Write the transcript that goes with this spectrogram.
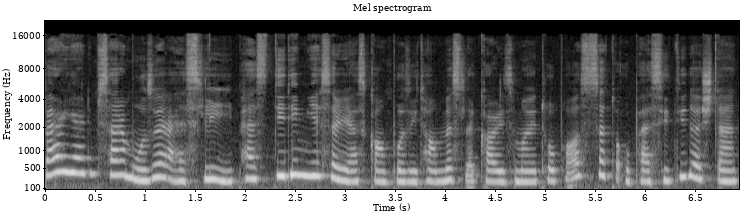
برگردیم سر موضوع اصلی. پس دیدیم یه سری از کامپوزیت ها مثل Charisma ی Topaz سه تا opacity داشتن.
